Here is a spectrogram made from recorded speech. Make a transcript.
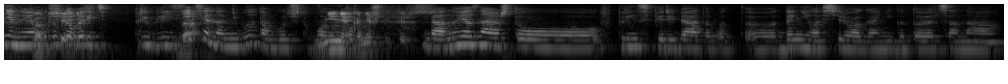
не, ну я буду говорить приблизительно, не буду там говорить, что вот. Не-не, конечно, ты Да, но я знаю, что в принципе ребята, вот э, Данила, Серега, они готовятся на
